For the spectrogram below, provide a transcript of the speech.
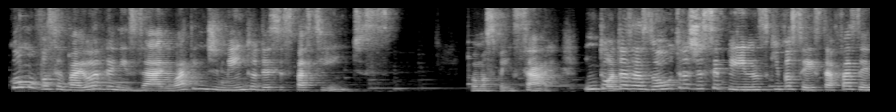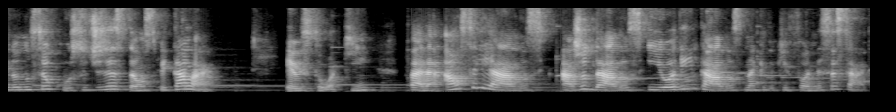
Como você vai organizar o atendimento desses pacientes? Vamos pensar em todas as outras disciplinas que você está fazendo no seu curso de gestão hospitalar. Eu estou aqui para auxiliá-los, ajudá-los e orientá-los naquilo que for necessário.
